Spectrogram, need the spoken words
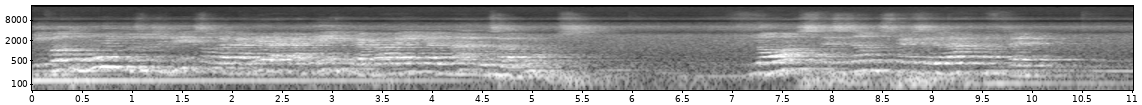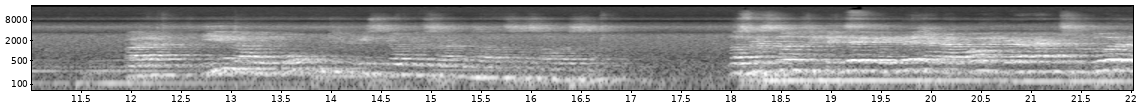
Enquanto muitos utilizam da cadeira acadêmica para enganar os alunos, nós precisamos perseverar na fé para ir ao encontro de Cristo e alcançarmos a nossa salvação. Nós precisamos entender que a Igreja Católica é a construtora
